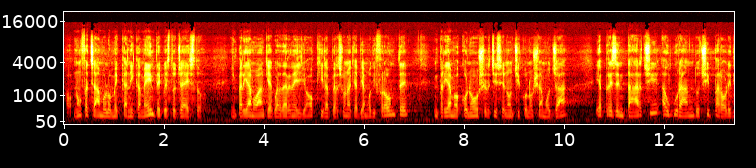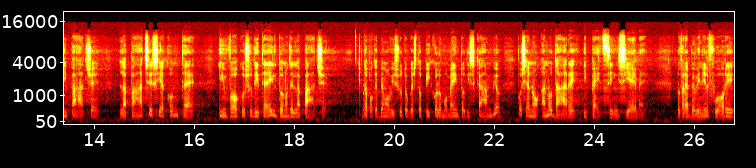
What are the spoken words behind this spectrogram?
Oh, non facciamolo meccanicamente questo gesto, impariamo anche a guardare negli occhi la persona che abbiamo di fronte, impariamo a conoscerci se non ci conosciamo già e a presentarci augurandoci parole di pace. La pace sia con te invoco su di te il dono della pace. Dopo che abbiamo vissuto questo piccolo momento di scambio, possiamo annodare i pezzi insieme. Dovrebbe venire fuori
